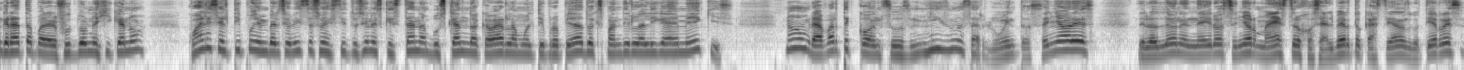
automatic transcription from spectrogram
grata para el fútbol mexicano? ¿Cuál es el tipo de inversionistas o instituciones que están buscando acabar la multipropiedad o expandir la Liga MX? No, hombre, aparte con sus mismos argumentos. Señores de los Leones Negros, señor maestro José Alberto Castellanos Gutiérrez,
